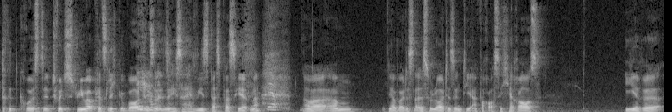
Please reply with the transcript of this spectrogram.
drittgrößte Twitch-Streamer plötzlich geworden. Ja. Und so, ich so, wie ist das passiert? Ne? Ja. Aber ähm, ja, weil das alles so Leute sind, die einfach aus sich heraus ihre,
